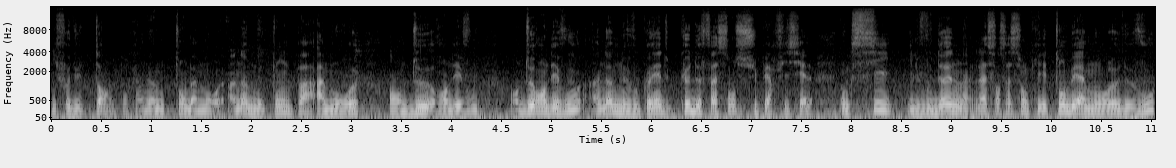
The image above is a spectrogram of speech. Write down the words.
il faut du temps pour qu'un homme tombe amoureux. Un homme ne tombe pas amoureux en deux rendez-vous. En deux rendez-vous, un homme ne vous connaît que de façon superficielle. Donc si il vous donne la sensation qu'il est tombé amoureux de vous,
